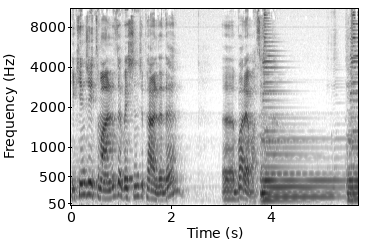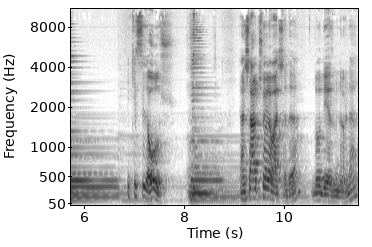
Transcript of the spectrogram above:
İkinci ihtimaliniz de beşinci perdede e, bare basmak. İkisi de olur. Yani şarkı şöyle başladı. Do diyez minörle.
